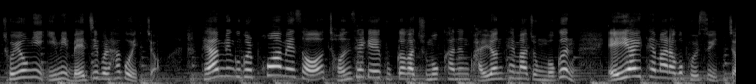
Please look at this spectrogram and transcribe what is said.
조용히 이미 매집을 하고 있죠. 대한민국을 포함해서 전 세계의 국가가 주목하는 관련 테마 종목은 AI 테마라고 볼 수 있죠.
